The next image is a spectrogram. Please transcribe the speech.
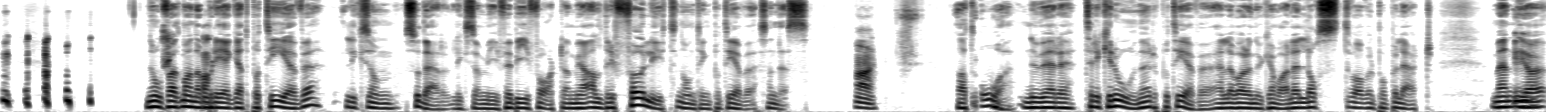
Nog för att man har blegat på tv liksom sådär liksom i förbifarten men jag har aldrig följt någonting på tv sedan dess. Nej. Att åh, nu är det Tre Kronor på tv eller vad det nu kan vara. Eller Lost var väl populärt. Men Mm. jag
